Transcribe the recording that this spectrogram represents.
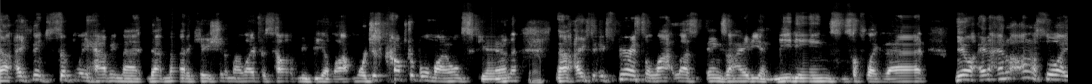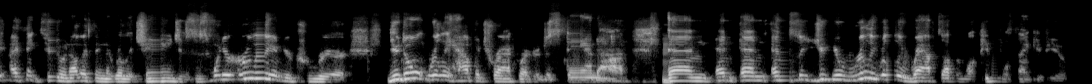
I think simply having that that medication in my life has helped me be a lot more just comfortable in my own skin. Uh, I've experienced a lot less anxiety in meetings and stuff like that. You know, and, and also I, I think too another thing that really changes is when you're early in your career, you don't really have a track record to stand on, Hmm. and and and and so you, you're really really wrapped up in what people think of you.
